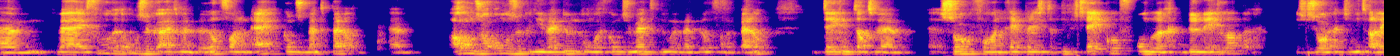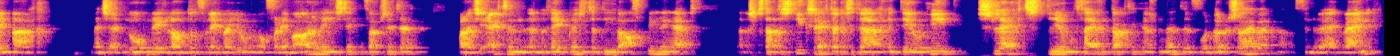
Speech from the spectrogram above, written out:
Um, wij voeren het onderzoek uit met behulp van een eigen consumentenpanel. Um, al onze onderzoeken die wij doen onder consumenten doen we met behulp van een panel. Dat betekent dat we uh, zorgen voor een representatieve steekproef onder de Nederlander. Dus je zorgt dat je niet alleen maar mensen uit Noord-Nederland of alleen maar jongeren of alleen maar ouderen in je steekproef hebt zitten. Maar dat je echt een, een representatieve afspiegeling hebt. Nou, de statistiek zegt dat je daar in theorie slechts 385 respondenten voor nodig zou hebben. Nou, dat vinden we eigenlijk weinig.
